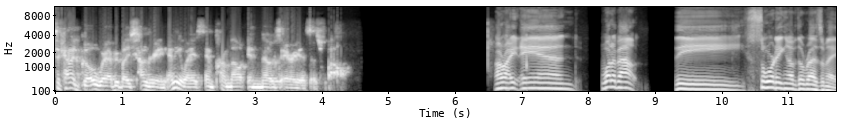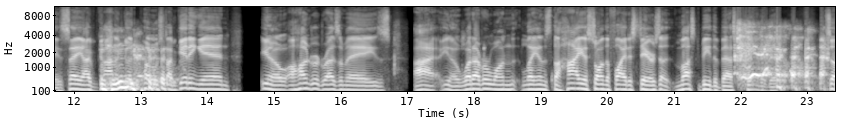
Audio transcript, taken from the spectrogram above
to kind of go where everybody's congregating anyways and promote in those areas as well. All right. And what about the sorting of the resumes? Say I've got mm-hmm. a good post, I'm getting in, you know, a hundred resumes. I, you know, whatever one lands the highest on the flight of stairs uh, must be the best candidate. so,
